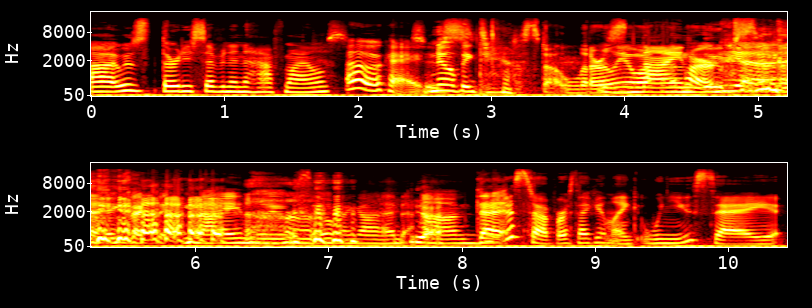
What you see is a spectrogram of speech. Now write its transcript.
Uh, it was 37 and a half miles. Oh, okay. no big deal. Just uh, literally a was walk in nine loops. Yeah, exactly. Nine loops. Oh my god. Um, Can that you just stop for a second? Like when you say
